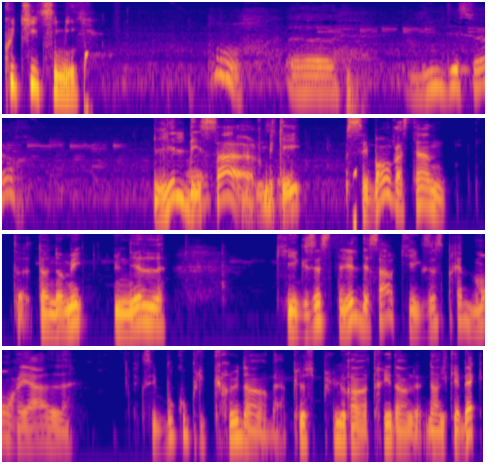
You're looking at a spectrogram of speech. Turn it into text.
Kuchitimi. Euh, L'île des Sœurs. L'île des Sœurs. Mais qui C'est bon, Rostan. T'as nommé une île qui existe, l'île des Sœurs qui existe près de Montréal. C'est beaucoup plus creux, dans, ben, plus, plus rentré dans le, dans le Québec.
